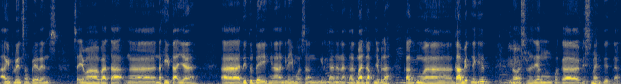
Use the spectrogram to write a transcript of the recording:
ang influence ng parents sa iyang mga bata nga nakita niya ah, day to day nga ang ginahimo sang ginikanan na kag ma-adapt niya bala kag ma- gamit niya gid no? Especially ang pagka minded na.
